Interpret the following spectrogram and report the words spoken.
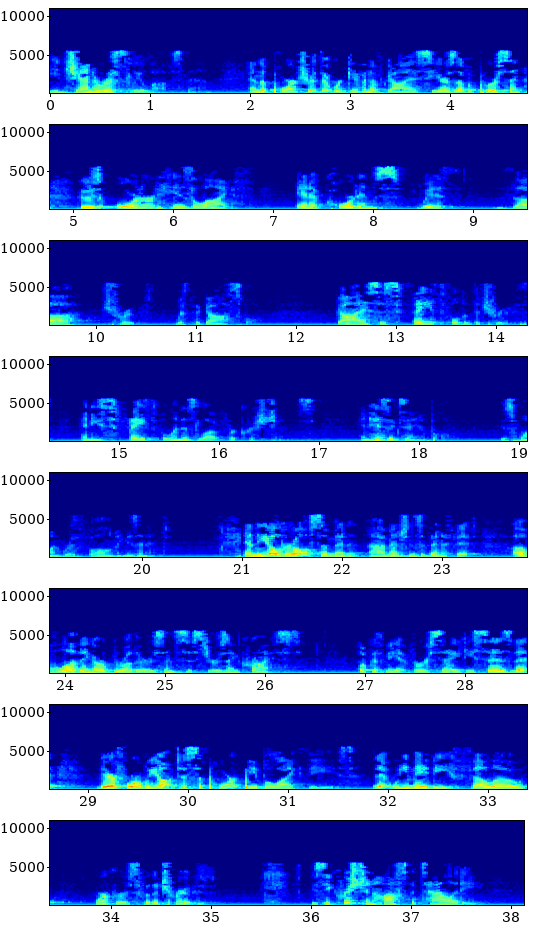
He generously loves them. And the portrait that we're given of Gaius here is of a person who's ordered his life in accordance with the truth, with the gospel. Gaius is faithful to the truth, and he's faithful in his love for Christians. And his example is one worth following, isn't it? And the elder also men, uh, mentions the benefit of loving our brothers and sisters in Christ. Look with me at verse 8. He says that Therefore, we ought to support people like these, that we may be fellow workers for the truth. You see, Christian hospitality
